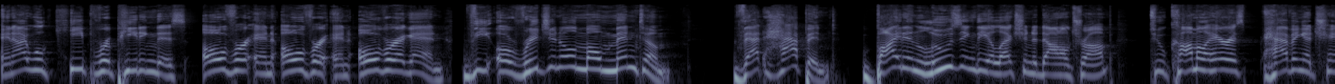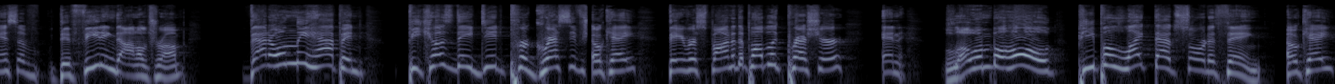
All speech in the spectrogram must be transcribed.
and I will keep repeating this over and over and over again the original momentum that happened, Biden losing the election to Donald Trump, to Kamala Harris having a chance of defeating Donald Trump, that only happened because they did progressive, okay? They responded to public pressure, and lo and behold, people like that sort of thing, okay?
